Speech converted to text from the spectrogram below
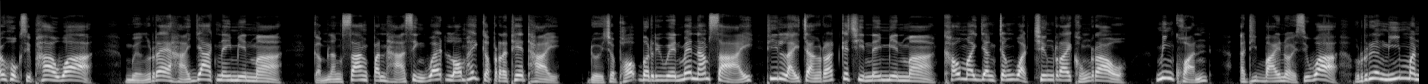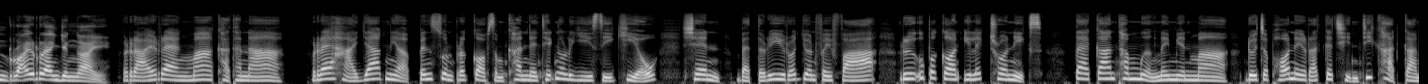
2565 ว่า เมืองแร่หายากในเมียนมากำลังสร้างปัญหาสิ่งแวดล้อมให้กับประเทศไทย โดยเฉพาะบริเวณแม่น้ำสายที่ไหลจากรัฐกะชินในเมียนมาเข้ามายังจังหวัดเชียงรายของเรา มิ่งขวัญ อธิบายหน่อยสิว่า เรื่องนี้มันร้ายแรงยังไง ร้ายแรงมากค่ะธนา แร่หายากเนี่ย เป็นส่วนประกอบสำคัญในเทคโนโลยีสีเขียว เช่น แบตเตอรี่รถยนต์ไฟฟ้า หรืออุปกรณ์อิเล็กทรอนิกส์ แต่การทำเหมืองในเมียนมา โดยเฉพาะในรัฐกระฉินที่ขาดการ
